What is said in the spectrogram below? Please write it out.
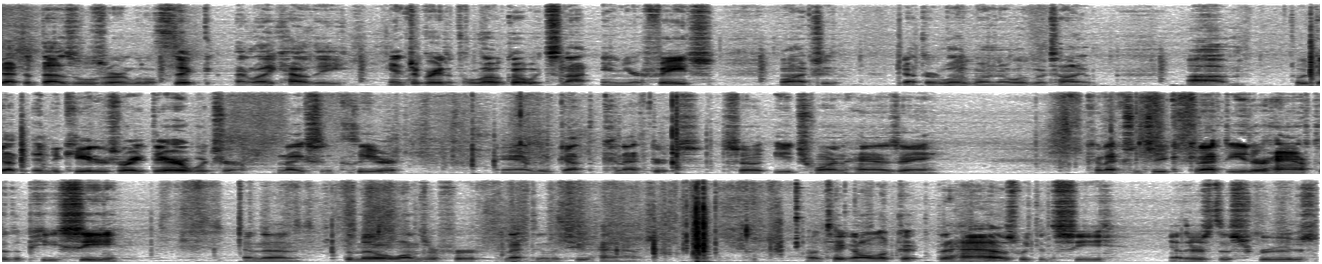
that the bezels are a little thick. I like how they integrated the logo. It's not in your face. Well, actually, got their logo and their logo time. Um, we've got the indicators right there, which are nice and clear. And we've got the connectors. So each one has a connection. So you can connect either half to the PC. And then the middle ones are for connecting the two halves. Uh, taking a look at the halves, we can see, yeah, there's the screws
